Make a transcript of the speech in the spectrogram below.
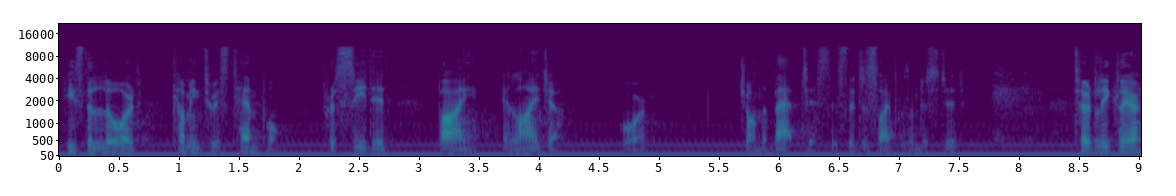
He's the Lord coming to his temple, preceded by Elijah or John the Baptist, as the disciples understood. Totally clear?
